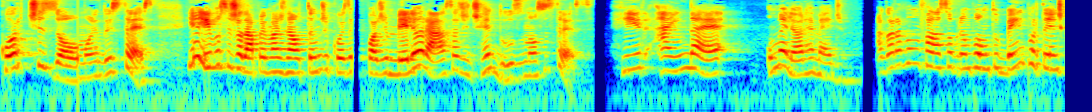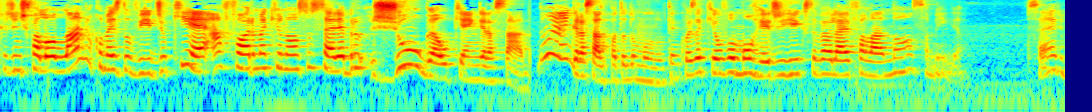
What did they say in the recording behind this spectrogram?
cortisol, hormônio do estresse. E aí você já dá para imaginar o tanto de coisa que pode melhorar se a gente reduz o nosso estresse. Rir ainda é o melhor remédio. Agora vamos falar sobre um ponto bem importante que a gente falou lá no começo do vídeo, que é a forma que o nosso cérebro julga o que é engraçado. Não é engraçado para todo mundo. Tem coisa que eu vou morrer de rir que você vai olhar e falar: "Nossa, amiga, Sério?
